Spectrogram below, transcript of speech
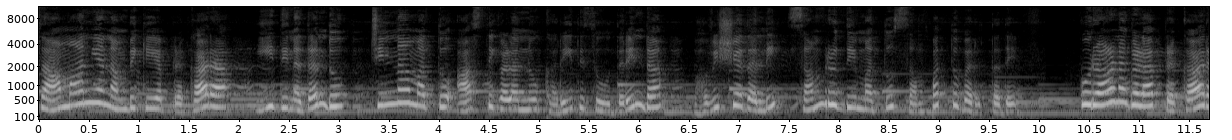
ಸಾಮಾನ್ಯ ನಂಬಿಕೆಯ ಪ್ರಕಾರ ಈ ದಿನದಂದು ಚಿನ್ನ ಮತ್ತು ಆಸ್ತಿಗಳನ್ನು ಖರೀದಿಸುವುದರಿಂದ ಭವಿಷ್ಯದಲ್ಲಿ ಸಮೃದ್ಧಿ ಮತ್ತು ಸಂಪತ್ತು ಬರುತ್ತದೆ. ಪುರಾಣಗಳ ಪ್ರಕಾರ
